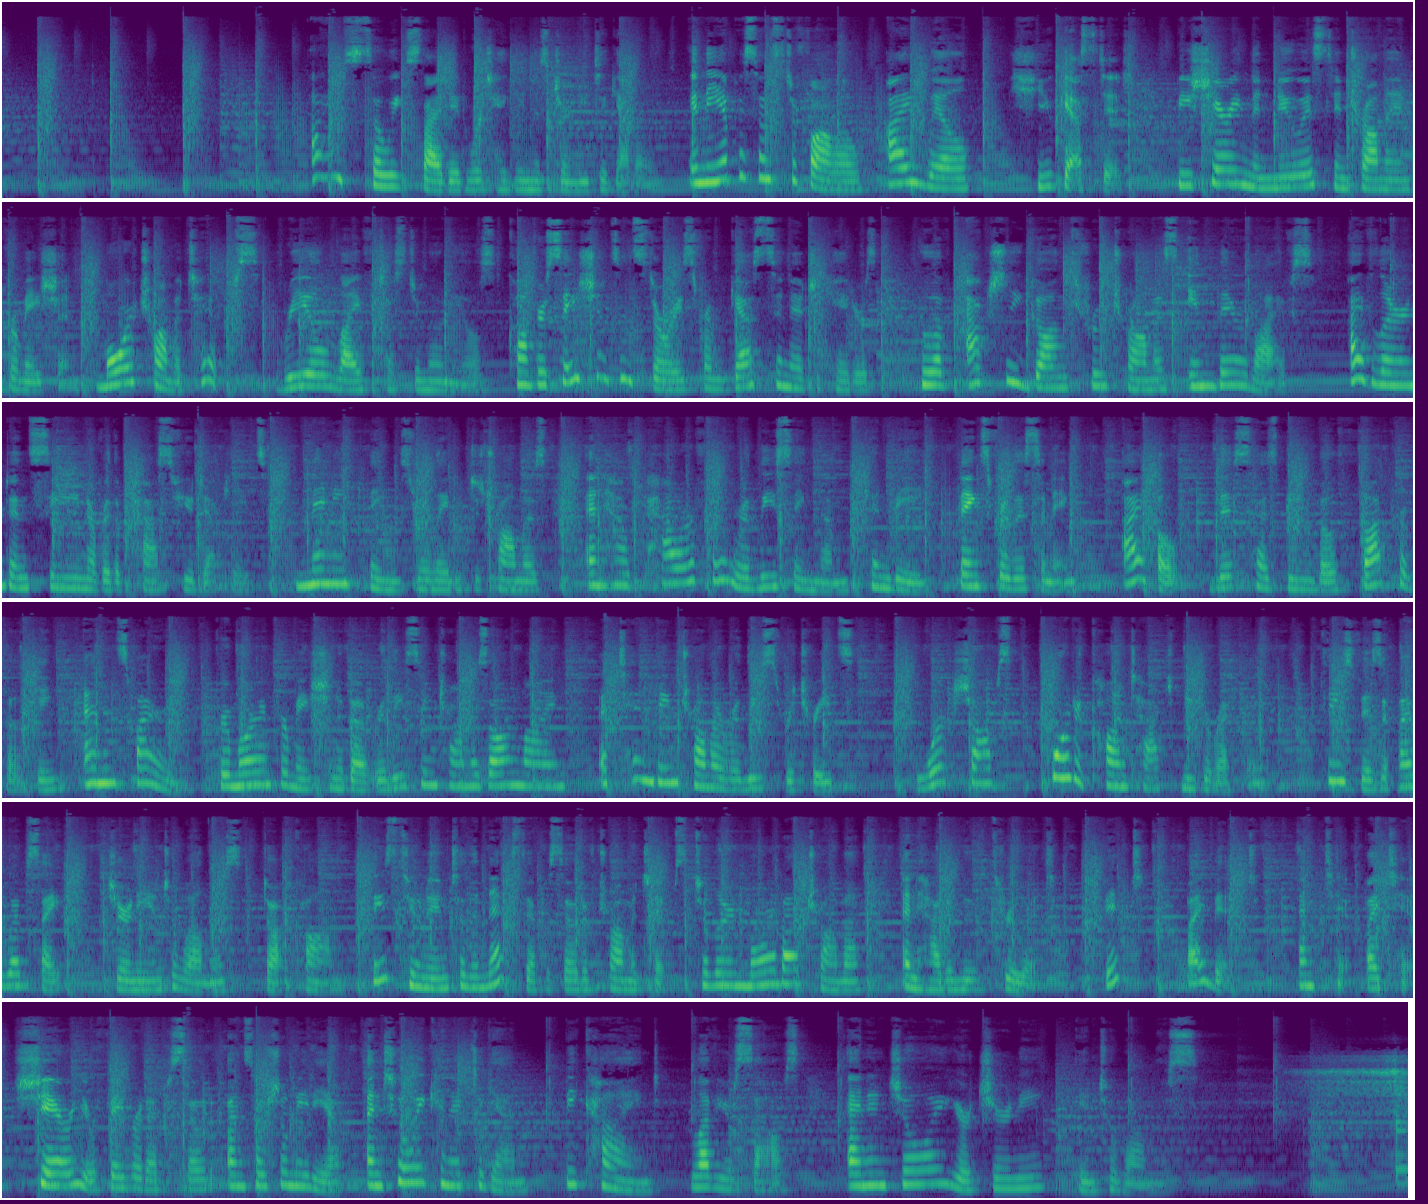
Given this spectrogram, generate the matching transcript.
I'm so excited we're taking this journey together. In the episodes to follow, I will, you guessed it, be sharing the newest in trauma information, more trauma tips, real life testimonials, conversations and stories from guests and educators who have actually gone through traumas in their lives. I've learned and seen over the past few decades many things related to traumas and how powerful releasing them can be. Thanks for listening. I hope this has been both thought provoking and inspiring. For more information about releasing traumas online, attending trauma release retreats, workshops, or to contact me directly, please visit my website, journeyintowellness.com. Please tune in to the next episode of Trauma Tips to learn more about trauma and how to move through it, bit by bit and tip by tip. Share your favorite episode on social media. Until we connect again, be kind, love yourselves, and enjoy your journey into wellness.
